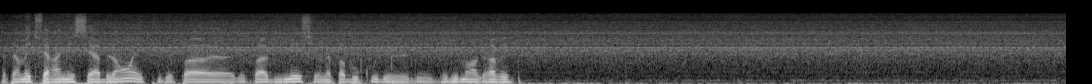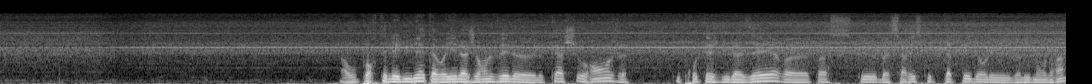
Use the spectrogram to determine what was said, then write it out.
Ça permet de faire un essai à blanc et puis de ne pas, euh, pas abîmer si on n'a pas beaucoup d'éléments à graver. Alors vous portez les lunettes, vous voyez là j'ai enlevé le, cache orange qui protège du laser euh, parce que bah, ça risque de taper dans les, mandrins.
